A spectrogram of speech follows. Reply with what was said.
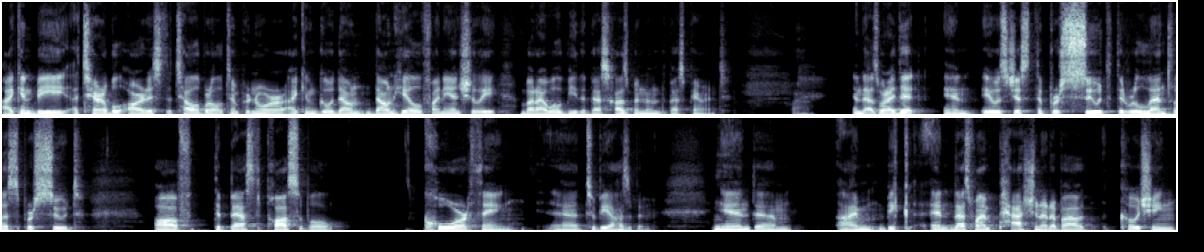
I can be a terrible artist, a terrible entrepreneur. I can go down downhill financially, but I will be the best husband and the best parent. Wow. And that's what I did and it was just the pursuit the relentless pursuit of the best possible core thing uh, to be a husband. Mm-hmm. and um, i'm bec- and that's why i'm passionate about coaching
